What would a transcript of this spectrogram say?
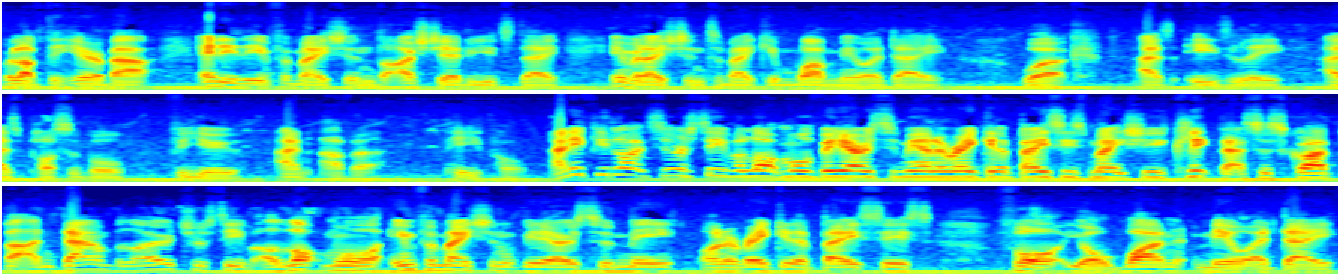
would love to hear about any of the information that I've shared with you today in relation to making one meal a day work as easily as possible for you and other people. And if you'd like to receive a lot more videos from me on a regular basis, make sure you click that subscribe button down below to receive a lot more informational videos from me on a regular basis for your one meal a day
